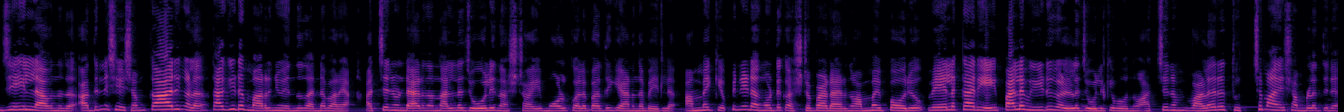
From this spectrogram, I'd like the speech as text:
ജയിലിലാവുന്നത്. അതിനുശേഷം കാര്യങ്ങൾ തകിടം മറിഞ്ഞു എന്ന് തന്നെ പറയാം. അച്ഛനുണ്ടായിരുന്ന നല്ല ജോലി നഷ്ടമായി. മോൾ കൊലപാതകയാണെന്ന പേരിൽ അമ്മയ്ക്ക് പിന്നീട് അങ്ങോട്ട് കഷ്ടപ്പാടായിരുന്നു. അമ്മ ഇപ്പോൾ ഒരു വേലക്കാരിയായി പല വീടുകളിൽ ജോലിക്ക് പോകുന്നു. അച്ഛനും വളരെ തുച്ഛമായ ശമ്പളത്തിന്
